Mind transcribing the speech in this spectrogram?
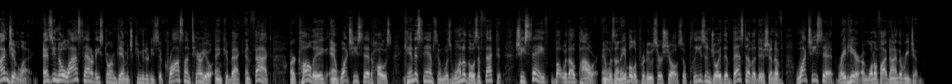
I'm Jim Lang. As you know, last Saturday storm damaged communities across Ontario and Quebec. In fact, our colleague and What She Said host, Candace Sampson, was one of those affected. She's safe, but without power, and was unable to produce her show. So please enjoy the best of edition of What She Said right here on 1059 The Region.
